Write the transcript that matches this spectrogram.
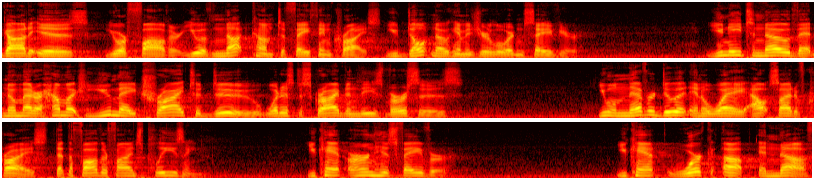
God is your Father, you have not come to faith in Christ, you don't know Him as your Lord and Savior, you need to know that no matter how much you may try to do what is described in these verses, you will never do it in a way outside of Christ that the Father finds pleasing. You can't earn His favor. You can't work up enough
